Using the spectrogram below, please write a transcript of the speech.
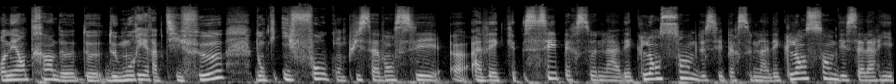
on est en train de, de, mourir à petit feu, donc il faut qu'on puisse avancer avec ces personnes-là, avec l'ensemble de ces personnes-là, l'ensemble des salariés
